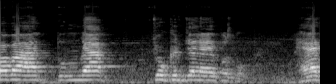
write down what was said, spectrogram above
বাবা তোমরা চোখের জ্বালায় করব হ্যার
